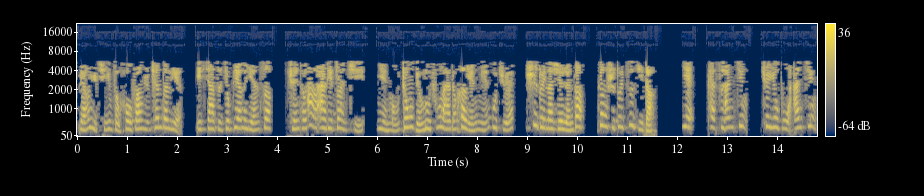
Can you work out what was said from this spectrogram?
梁雨琪走后，方云琛的脸一下子就变了颜色，拳头暗暗地攥起，眼眸中流露出来的恨连绵不绝，是对那些人的，更是对自己的。夜看似安静。却又不安静，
